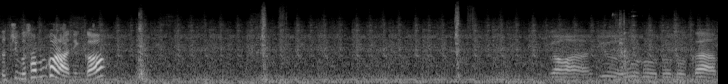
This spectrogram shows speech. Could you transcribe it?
저 친구 삼걸 아닌가? 야 유루루루감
